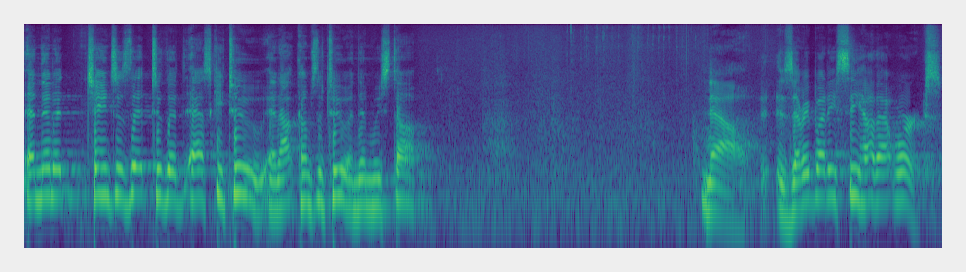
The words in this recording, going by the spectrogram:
And then it changes it to the ASCII 2, and out comes the 2, and then we stop. Now, does everybody see how that works?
